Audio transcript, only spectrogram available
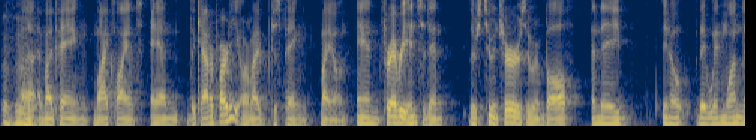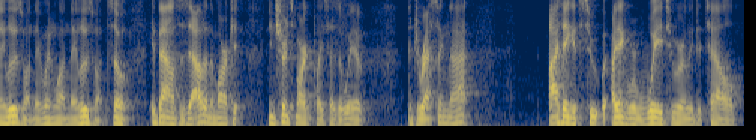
Mm-hmm. Uh, am I paying my clients and the counterparty, or am I just paying my own? And for every incident, there's two insurers who are involved, and they, you know, they win one, they lose one, they win one, they lose one. So it balances out, and the market, the insurance marketplace, has a way of addressing that. I think it's too. I think we're way too early to tell.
